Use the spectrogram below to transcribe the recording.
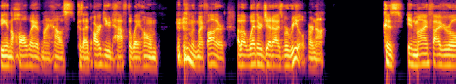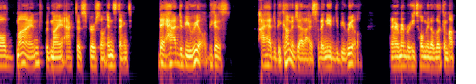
being in the hallway of my house because I'd argued half the way home with my father about whether Jedi's were real or not. Because in my five year old mind, with my active spiritual instinct, they had to be real because I had to become a Jedi, so they needed to be real. And I remember he told me to look him up,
